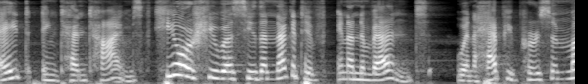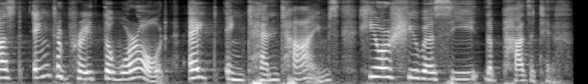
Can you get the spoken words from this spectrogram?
eight in ten times, he or she will see the negative in an event when a happy person must interpret the world eight in ten times, he or she will see the positive.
